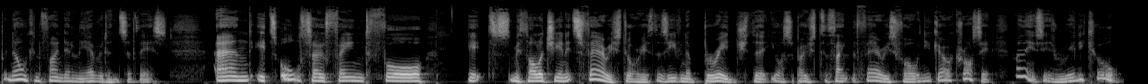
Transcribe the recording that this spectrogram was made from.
but no one can find any evidence of this. And it's also famed for its mythology and its fairy stories. There's even a bridge that you're supposed to thank the fairies for when you go across it. I think this is really cool.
